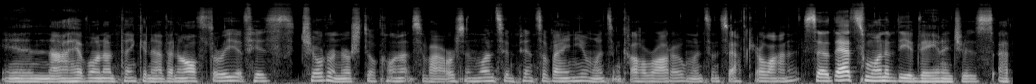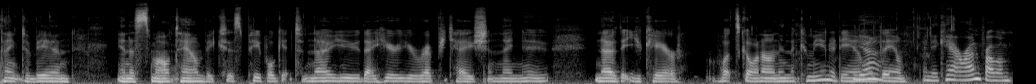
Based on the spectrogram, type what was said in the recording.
and I have one I'm thinking of, and all three of his children are still clients of ours, and one's in Pennsylvania, one's in Colorado, one's in South Carolina. So that's one of the advantages I think to being in a small town because people get to know you, they hear your reputation, they knew know that you care what's going on in the community and Yeah. with them. And you can't run from them.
